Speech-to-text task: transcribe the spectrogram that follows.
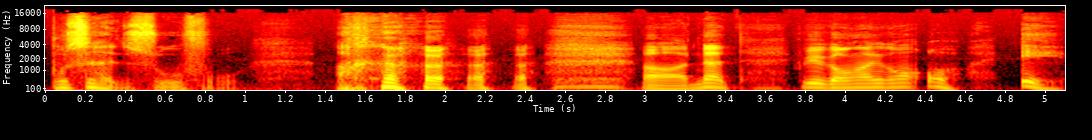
不是很舒服啊。哦，那比如讲他讲哦，哎，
